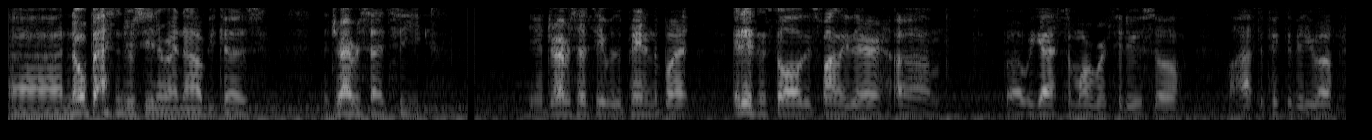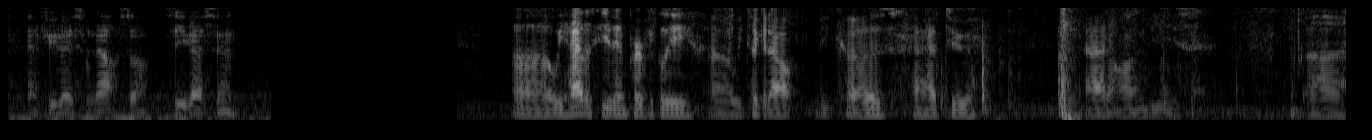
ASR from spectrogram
uh, no passenger seating right now because the driver's side seat. Yeah, driver's side seat was a pain in the butt. It is installed, it's finally there. Um, but we got some more work to do, so I'll have to pick the video up in a few days from now. So see you guys soon. Uh, we had the seat in perfectly. Uh, we took it out because I had to add on these, uh,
